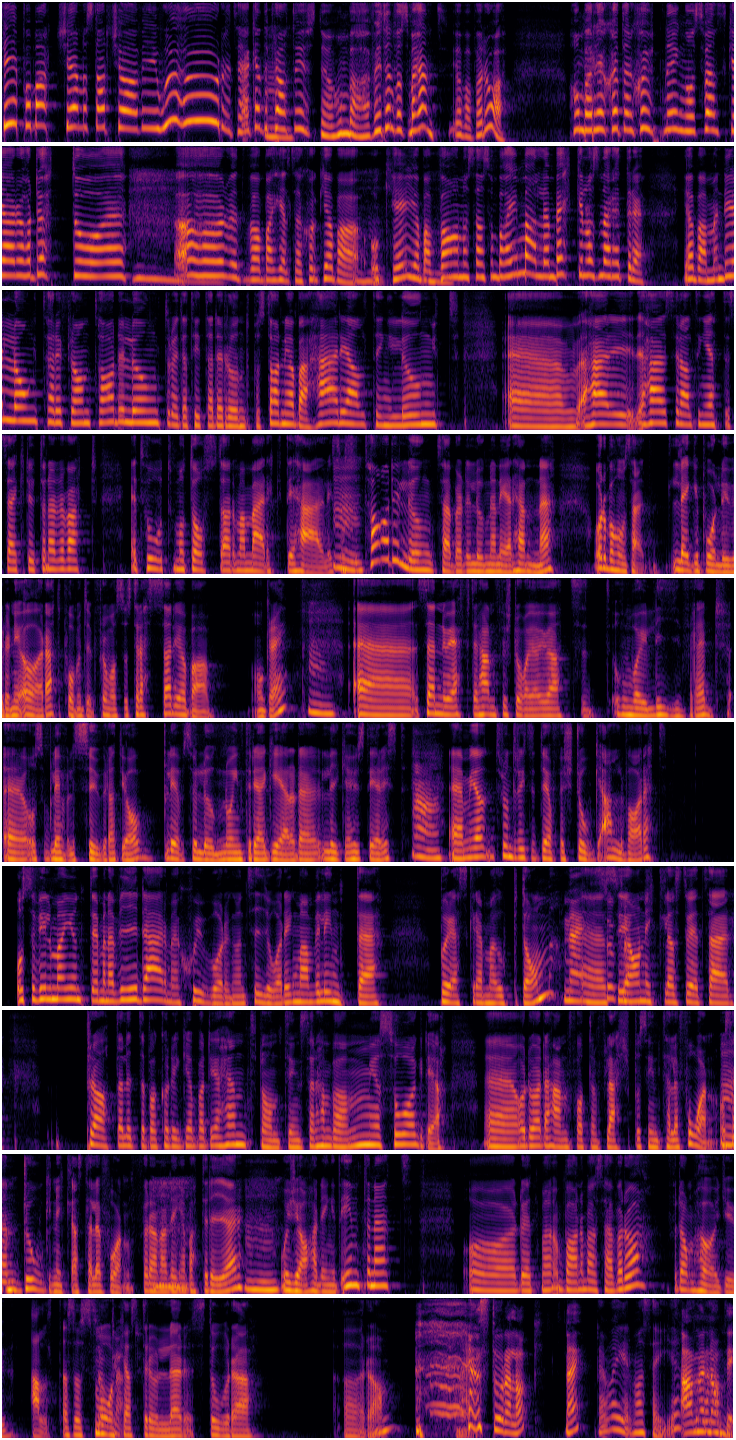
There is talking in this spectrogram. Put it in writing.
vi är på matchen och snart kör vi, woho! Jag kan inte mm. prata just nu. Hon bara, vet inte vad som har hänt? Jag bara, vadå? Hon bara, det har skett en skjutning och svenskar har dött och... Mm. Uh, var bara helt så här Jag bara, mm. okej. Okay. Jag bara, var någonstans? Hon bara, i Mallenbäck eller något sånt där hette det. Jag bara, men det är långt härifrån, ta det lugnt. Och jag tittade runt på staden. Jag bara, här är allting lugnt. Uh, här, här ser allting jättesäkert ut. Och när det varit ett hot mot oss, då hade man märkt det här. Liksom. Mm. Så ta det lugnt, så här började lugna ner henne. Och då bara hon så här, lägger på luren i örat på mig typ, för hon var så stressad. Jag bara, okej. Okay. Mm. Eh, sen nu i efterhand förstår jag ju att hon var ju livrädd eh, och så blev väl sur att jag blev så lugn och inte reagerade lika hysteriskt. Mm. Eh, men jag tror inte riktigt att jag förstod allvaret. Och så vill man ju inte, jag menar vi är där med en sjuåring och en tioåring, man vill inte börja skrämma upp dem. Nej, eh, så jag och Niklas, du vet så här, prata lite bakom ryggen. Jag bara, det har hänt någonting. Sen han bara, mm, jag såg det. Eh, och då hade han fått en flash på sin telefon. Och sen mm. dog Niklas telefon för han hade inga mm. batterier. Mm. Och jag hade inget internet. Och, du vet, man, och barnen bara så här, vadå? För de hör ju allt. Alltså små Såklart. kastruller, stora öron. stora lock? Nej. Det vad är det man säger? Ja, men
